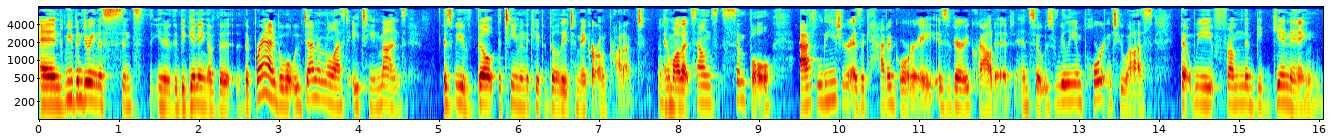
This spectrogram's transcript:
And we've been doing this since you know the beginning of the, the brand, but what we've done in the last 18 months is we have built the team and the capability to make our own product. Mm-hmm. And while that sounds simple, athleisure as a category is very crowded. And so it was really important to us that we, from the beginning,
